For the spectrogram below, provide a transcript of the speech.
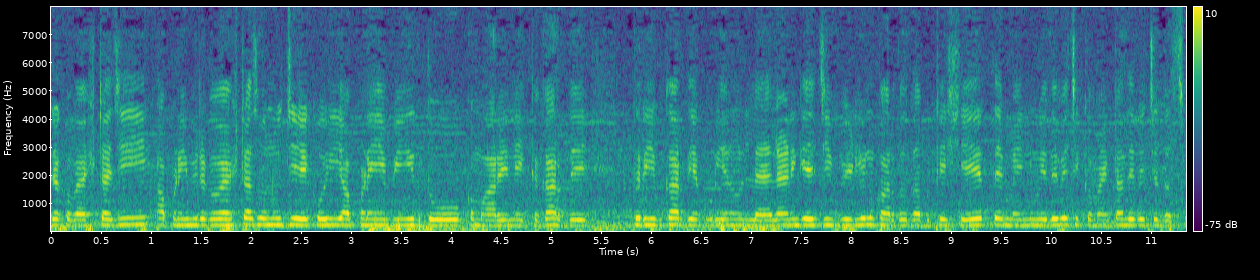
ਰਿਕਵੈਸਟ ਹੈ ਜੀ। ਆਪਣੀ ਵੀ ਰਿਕਵੈਸਟ ਹੈ ਤੁਹਾਨੂੰ, ਜੇ ਕੋਈ ਆਪਣੇ ਵੀਰ ਦੋ ਕੁਮਾਰੇ ਨੇ ਇੱਕ ਘਰ ਦੇ, ਗਰੀਬ ਘਰ ਦੀਆਂ ਕੁੜੀਆਂ ਨੂੰ ਲੈ ਲੈਣਗੇ ਜੀ। ਵੀਡੀਓ ਨੂੰ ਕਰ ਦਿਓ, ਦੱਬ ਕੇ ਸ਼ੇਅਰ ਤੇ ਮੈਨੂੰ ਇਹਦੇ ਵਿੱਚ ਕਮੈਂਟਾਂ ਦੇ ਵਿੱਚ ਦੱਸੋ।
